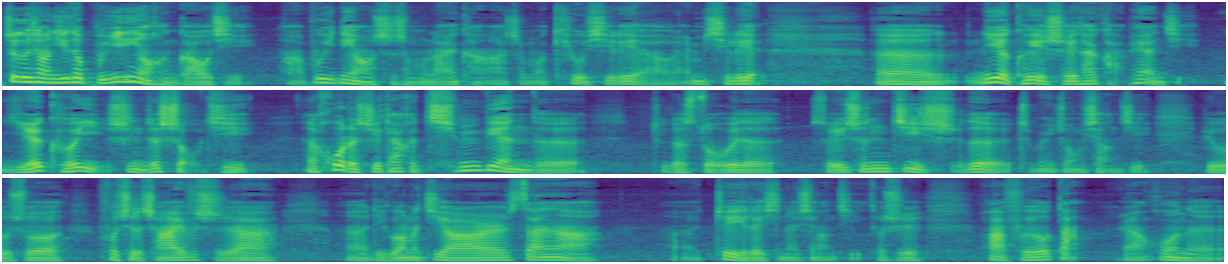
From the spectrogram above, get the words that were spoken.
这个相机它不一定要很高级啊，不一定要是什么徕卡啊、什么 Q 系列啊、M 系列，呃，你也可以是一台卡片机，也可以是你的手机，那或者是一台很轻便的这个所谓的随身计时的这么一种相机，比如说富士的 X F 十啊。呃，理光的 G R 三啊，啊这一类型的相机都是画幅又大，然后呢，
